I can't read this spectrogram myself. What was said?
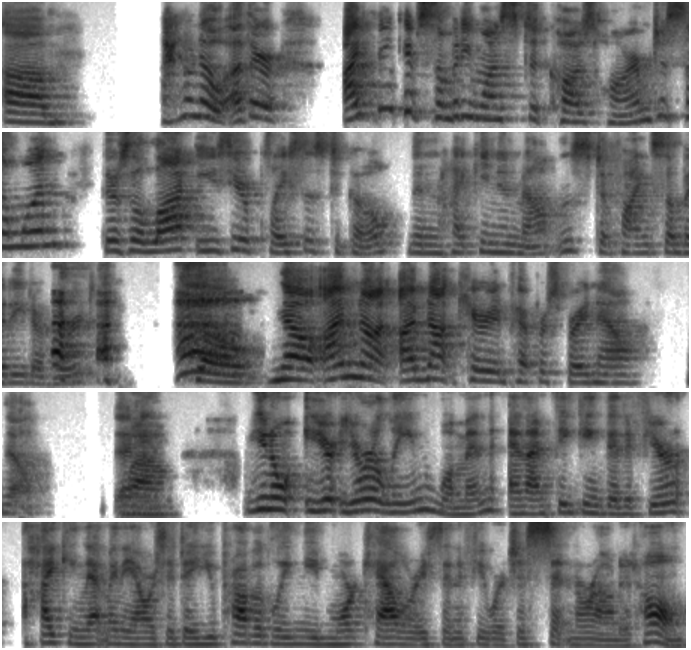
Um, I don't know, other, I think if somebody wants to cause harm to someone, there's a lot easier places to go than hiking in mountains to find somebody to hurt. so no, I'm not, I'm not carrying pepper spray now. No. Wow. You know you're you're a lean woman and i'm thinking that if you're hiking that many hours a day you probably need more calories than if you were just sitting around at home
